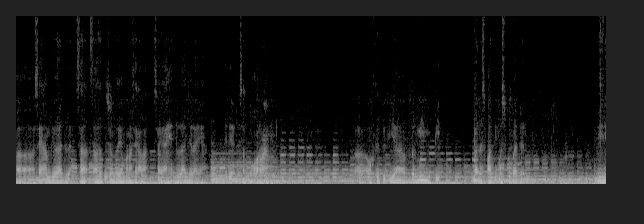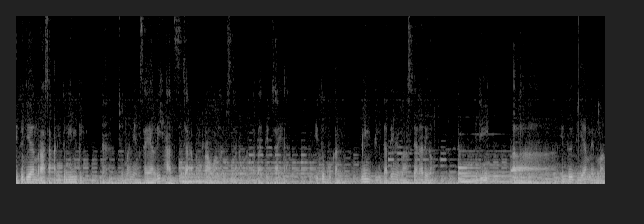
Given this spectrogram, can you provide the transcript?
uh, saya ambil adalah salah satu contoh yang pernah saya saya handle aja lah ya. Jadi ada satu orang uh, waktu itu dia bermimpi Banaspati masuk ke badan. Di situ dia merasakan itu mimpi. Nah cuman yang saya lihat secara penerawangan secara mata batin saya itu bukan mimpi tapi memang secara real. Jadi uh, itu dia memang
